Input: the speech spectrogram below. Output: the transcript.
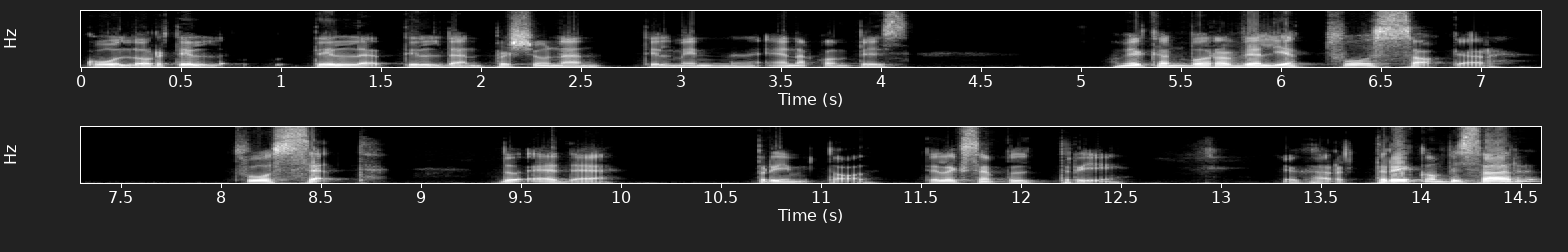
kolor till, till, till den personen, till min ena kompis. Om jag kan bara välja två saker, två sätt, då är det primtal. Till exempel tre. Jag har tre kompisar,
